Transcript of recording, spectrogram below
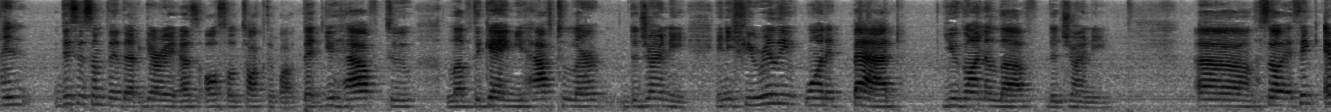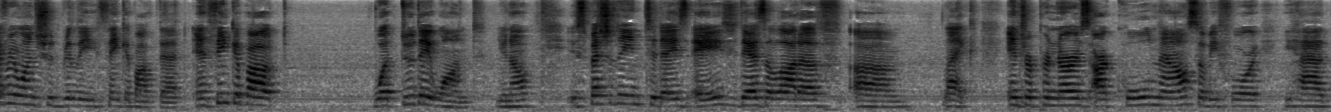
And this is something that Gary has also talked about that you have to love the game, you have to learn the journey. And if you really want it bad, you're gonna love the journey. Uh, so I think everyone should really think about that and think about what do they want, you know? Especially in today's age, there's a lot of um, like entrepreneurs are cool now. So before you had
